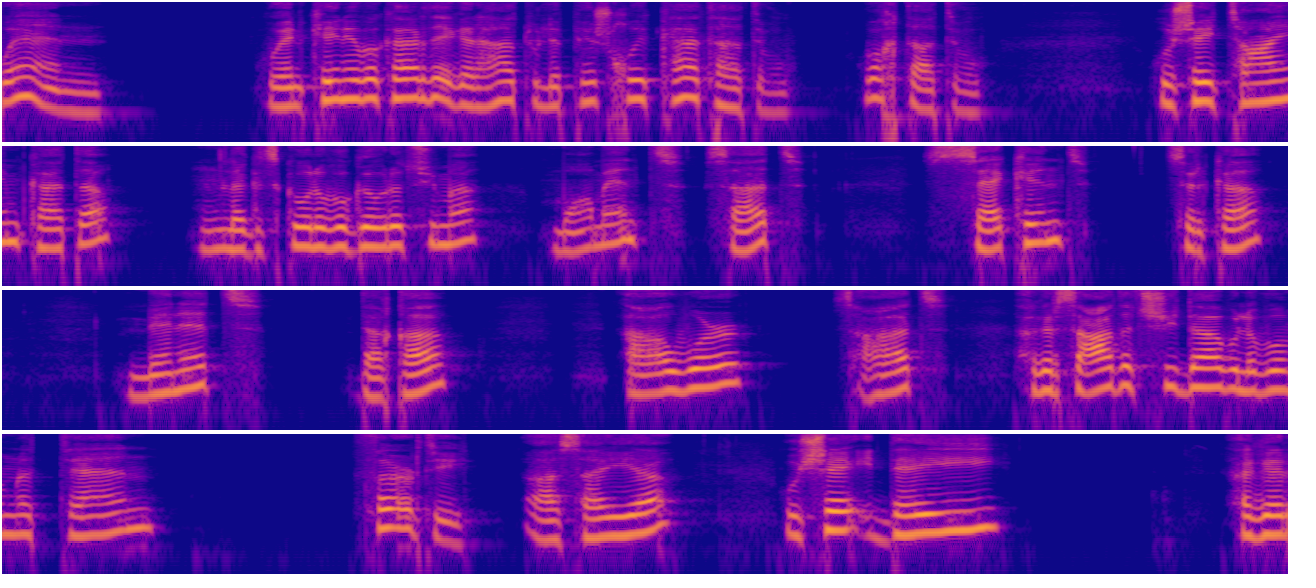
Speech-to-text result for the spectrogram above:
When، When کەینێ بەکاردێ ئەگەر هاتوو لە پێش خۆی کات هاتبوو، وەخت هاتبوو. وشەی Time، کاتە، لە گچکەوە بۆ گەورە چوویمە، Moment، سات، Second، چرکە، Minute، دەقە، Hour، سەعات، ئەگەر سەعاتە چی دابوو لە بۆم لە Ten، Thirty، ئاساییە، وشەی Day، ئەگەر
